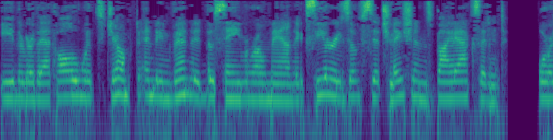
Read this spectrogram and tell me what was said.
either that all wits jumped and invented the same romantic series of situations by accident, or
